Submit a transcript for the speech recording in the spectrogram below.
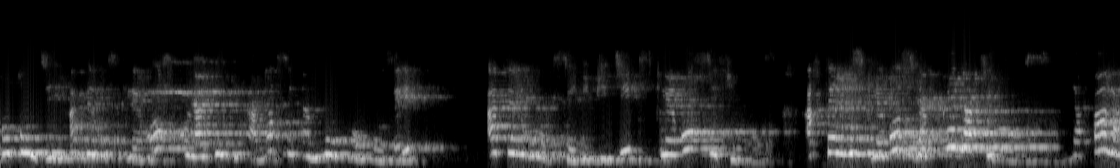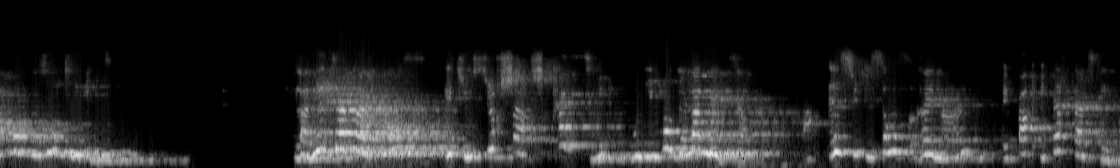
Quand on dit athérosclérose, on l'a dit tout à l'heure, c'est un mot composé Athéro, c'est lipidique, sclérose, c'est fibrose. Artériosclérose, il n'y a que la fibrose. Il n'y a pas la composante lipidique. La médiacalcose est une surcharge calcique au niveau de la média, insuffisance rénale et par hypercalcémie.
